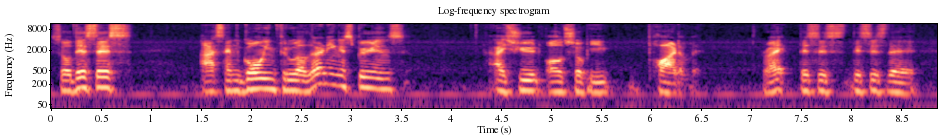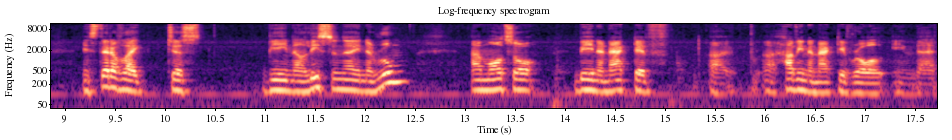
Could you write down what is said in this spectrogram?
So this is, as I'm going through a learning experience, I should also be part of it, right? This is this is the instead of like just being a listener in a room, I'm also being an active, uh, having an active role in that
